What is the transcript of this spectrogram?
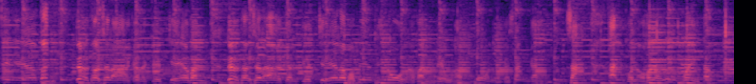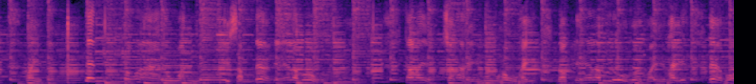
ไอ้แม่ฟังเด้อทอดชลากันเกิดแจ้ฟังเด้อทอดชลากันเกิดแจ้แล้วพ่อแม่พี่น้องฟังแนวครับโม่นแล้วก็สั่งกันสั่งท่านคนเราเราลูกไว้ตำไว้ตำเด่นนัวดวนเลยสำเด้อเนี่ยละพวกก็ไว้ชนะให้หมู่เฮาไผ ดอกเนี้ยละบ่รู้คือข่อยไผเด้อพ่อ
